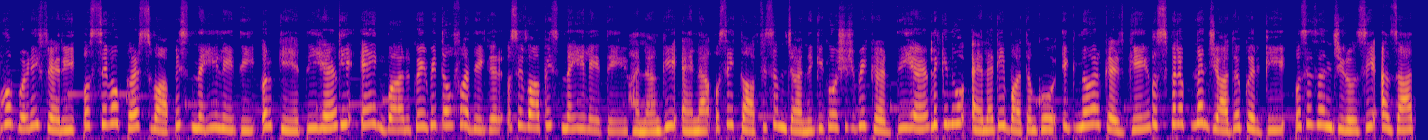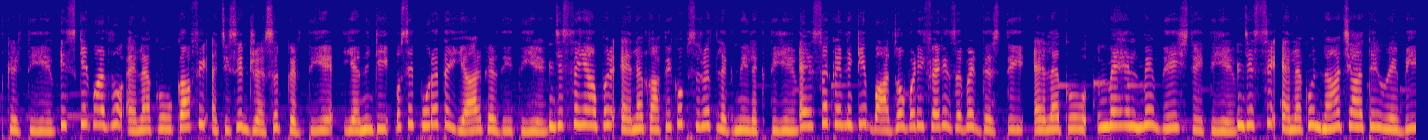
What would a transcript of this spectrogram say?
वो बड़ी फेरी, उससे वो कर्ज वापस नहीं लेती और कहती है कि एक बार कोई भी तोहफा देकर उसे वापस नहीं लेती। हालाँकि, एला उसे काफ़ी समझाने की कोशिश भी करती है, लेकिन वो एला की बातों को इग्नोर करके, उस पर अपना जादू करके, उसे जंजीरों से आज़ाद करती है। इसके बाद वो एला को काफ़ी अच्छी से ड्रेसअप करती है, यानी कि उसे पूरा तैयार कर देती है, जिससे यहाँ पर एला काफ़ी खूबसूरत लगने लगती है। ऐसा करने के बाद वो बड़ी फेरी ज़बरदस्ती एला को महल में भेज देती है, जिससे एला को ना चाहते हुए भी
